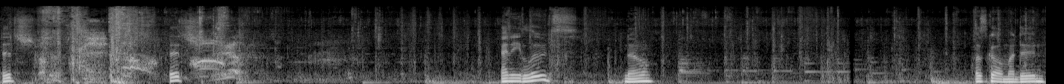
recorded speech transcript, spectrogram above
Bitch. Bitch. Any loots? No. Let's go, my dude.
